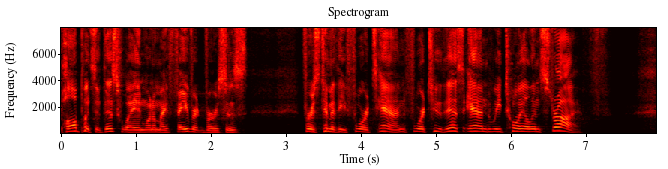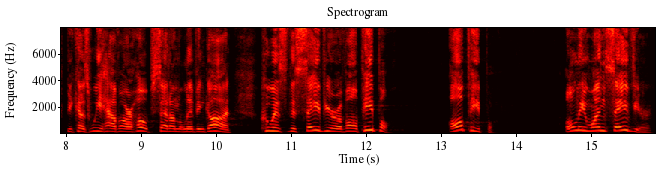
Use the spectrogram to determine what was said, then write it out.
Paul puts it this way in one of my favorite verses 1 Timothy 4:10 For to this end we toil and strive because we have our hope set on the living God who is the savior of all people all people only one savior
